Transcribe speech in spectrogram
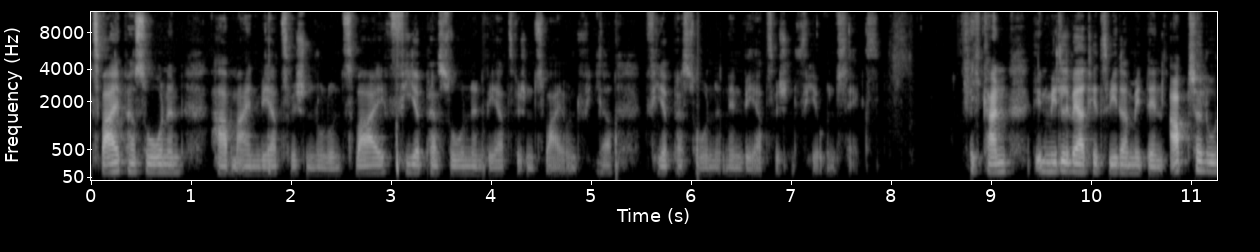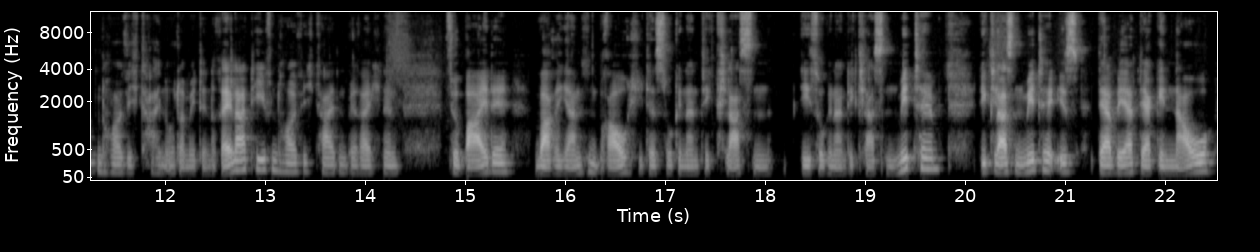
Zwei Personen haben einen Wert zwischen 0 und 2, vier Personen einen Wert zwischen 2 und 4, vier Personen einen Wert zwischen 4 und 6. Ich kann den Mittelwert jetzt wieder mit den absoluten Häufigkeiten oder mit den relativen Häufigkeiten berechnen. Für beide Varianten brauche ich das sogenannte Klassen, die sogenannte Klassenmitte. Die Klassenmitte ist der Wert, der genau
